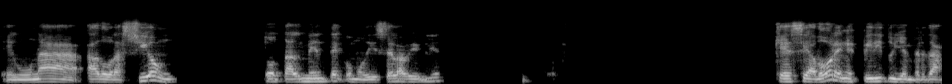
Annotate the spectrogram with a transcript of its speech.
en una adoración totalmente, como dice la Biblia, que se adore en espíritu y en verdad.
